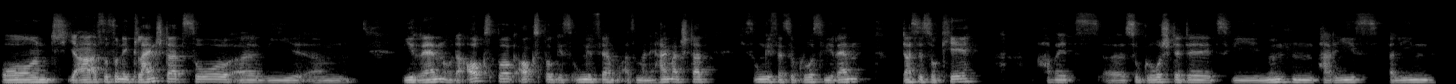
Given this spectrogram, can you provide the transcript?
Und ja, also so eine Kleinstadt so äh, wie, ähm, wie Rennes oder Augsburg. Augsburg ist ungefähr, also meine Heimatstadt, die ist ungefähr so groß wie Rennes. Das ist okay. Aber jetzt äh, so Großstädte jetzt wie München, Paris, Berlin,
